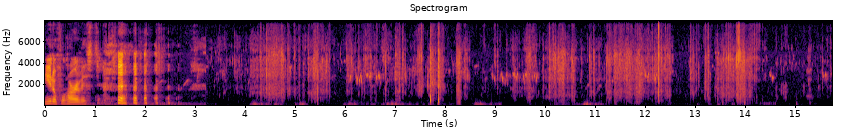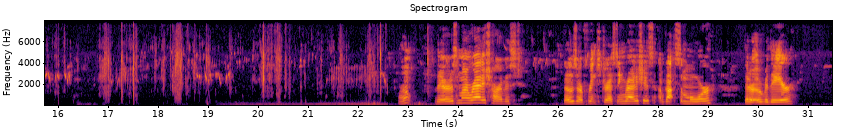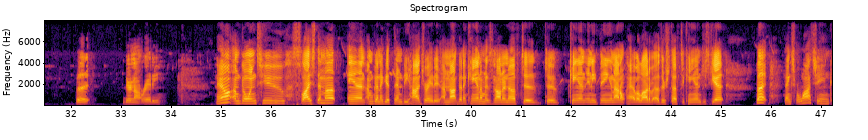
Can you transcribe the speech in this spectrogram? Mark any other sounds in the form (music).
Beautiful harvest. (laughs) well, there's my radish harvest. Those are French dressing radishes. I've got some more that are over there, but they're not ready. Now I'm going to slice them up and I'm going to get them dehydrated. I'm not going to can them. It's not enough to, to can anything and I don't have a lot of other stuff to can just yet. But thanks for watching.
